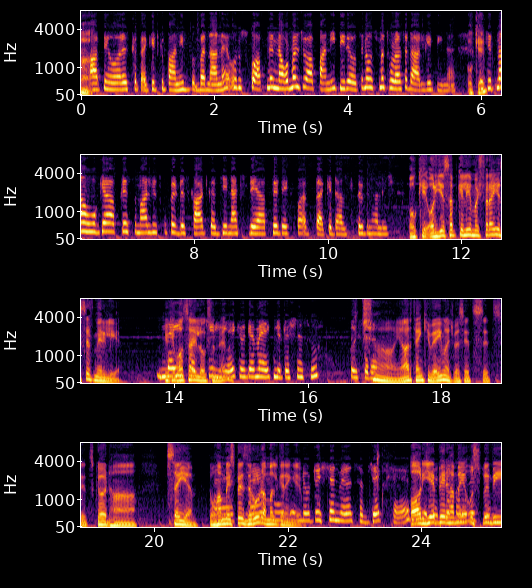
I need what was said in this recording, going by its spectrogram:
हाँ. आपने ओ आर एस का पैकेट का पानी बनाना है और उसको अपने नॉर्मल जो आप पानी पी रहे होते हैं ना उसमें थोड़ा सा डाल के पीना है। okay. तो जितना हो गया आपके इस्तेमाल उसको फिर डिस्कार्ड कर दिए नेक्स्ट डे आप फिर एक पैकेट डाल के फिर बना लीजिए। ओके और ये सब के लिए मशवरा ये सिर्फ़ मेरे लिए? बहुत सारे लोग सुन रहे हैं क्योंकि मैं एक न्यूट्रिशनिस्ट हूँ तो अच्छा यार थैंक यू वेरी मच वैसे इट्स इट्स इट्स गुड हाँ। सही है। तो हम इस पे ज़रूर अमल करेंगे। न्यूट्रिशन मेरा सब्जेक्ट है और ये फिर हमें उसमें भी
